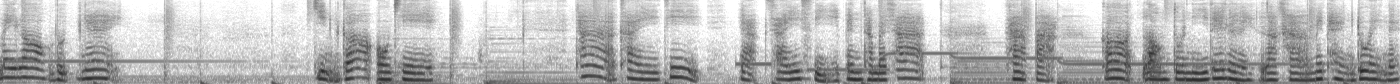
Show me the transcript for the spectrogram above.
ไม่ลอกหลุดง่ายกลิ่นก็โอเค ถ้าใครที่อยากใช้สีเป็นธรรมชาติทาปากก็ องตัวนี้ได้เลย ราคาไม่แพงด้วยนะ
